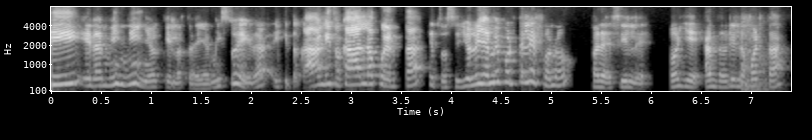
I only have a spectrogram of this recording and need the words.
y eran mis niños que los traía mi suegra y que tocaban y tocaban la puerta, entonces yo lo llamé por teléfono para decirle, oye, anda a abrir la puerta,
